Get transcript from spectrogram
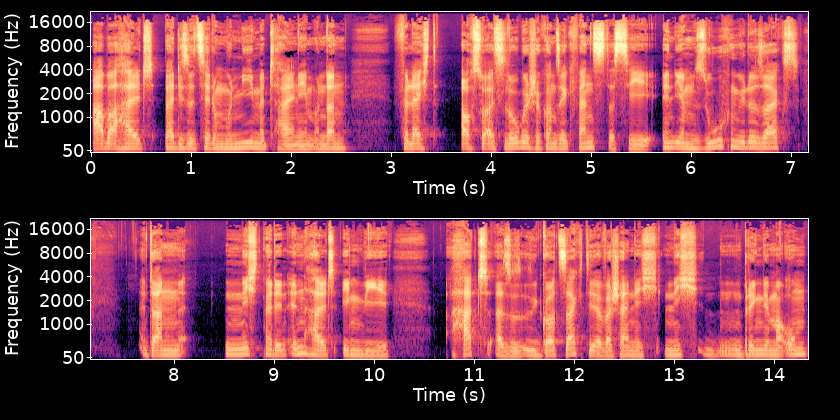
aber halt bei dieser Zeremonie mit teilnehmen und dann vielleicht auch so als logische Konsequenz, dass sie in ihrem Suchen, wie du sagst, dann nicht mehr den Inhalt irgendwie hat. Also Gott sagt dir wahrscheinlich nicht, bring dir mal um,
